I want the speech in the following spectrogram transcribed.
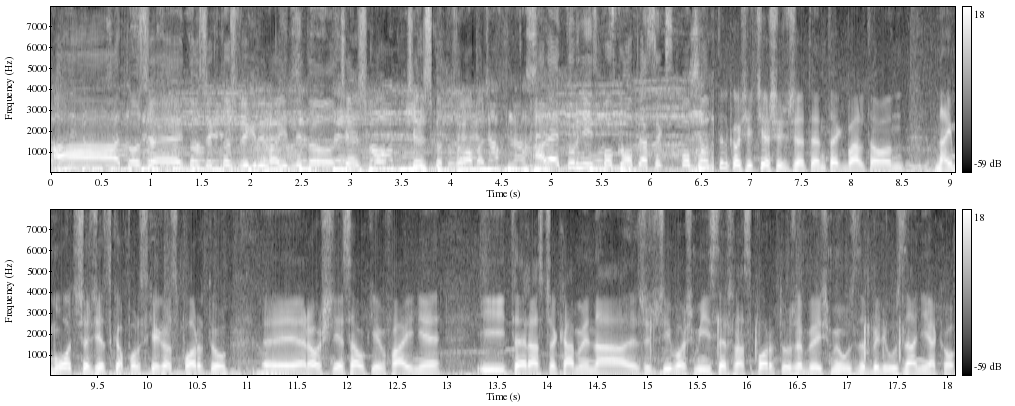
a to, że, to, że ktoś wygrywa inny, to ciężko, ciężko to załapać. Ale turniej spoko, piasek spoko, Tylko się cieszyć, że ten tekbal to on, najmłodsze dziecko polskiego sportu, e, rośnie całkiem fajnie i teraz czekamy na życzliwość Ministerstwa Sportu, żebyśmy uzna, byli uznani jako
